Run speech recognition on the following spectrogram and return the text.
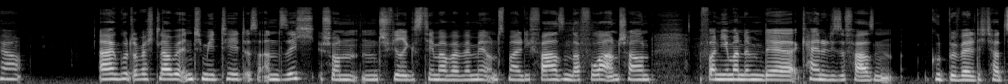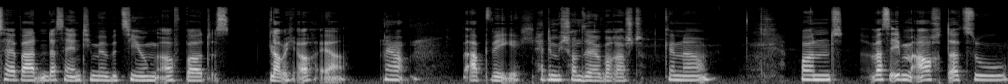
Ja. Ah, gut, aber ich glaube, Intimität ist an sich schon ein schwieriges Thema, weil wenn wir uns mal die Phasen davor anschauen, von jemandem, der keine dieser Phasen gut bewältigt hat, zu erwarten, dass er intime Beziehungen aufbaut, ist, glaube ich, auch eher Ja, abwegig. hätte mich schon sehr überrascht. Genau. Und was eben auch dazu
